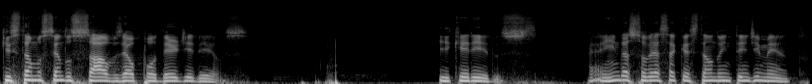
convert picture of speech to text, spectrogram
que estamos sendo salvos é o poder de Deus. E queridos, ainda sobre essa questão do entendimento,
